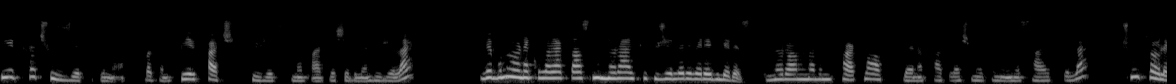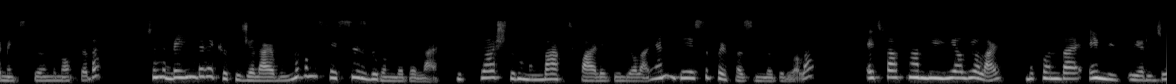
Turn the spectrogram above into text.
birkaç hücre tipine, bakın birkaç hücre tipine farklılaşabilen hücreler. Ve bunu örnek olarak da aslında nöral kök hücreleri verebiliriz. Nöronların farklı alt tiplerine farklılaşma yeteneğine sahiptirler. Şunu söylemek istiyorum bu noktada. Şimdi beyinde de kök hücreler bulunur ama sessiz durumdadırlar. İhtiyaç durumunda aktif hale geliyorlar. Yani G0 fazında duruyorlar. Etraftan bilgi alıyorlar. Bu konuda en büyük uyarıcı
